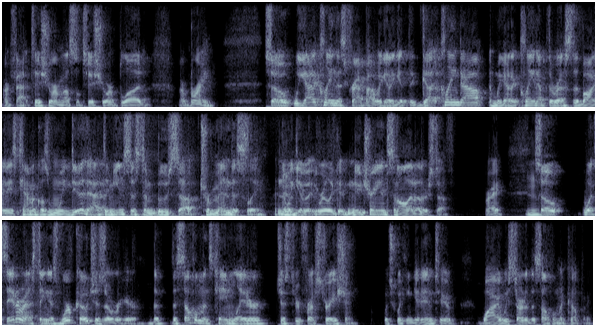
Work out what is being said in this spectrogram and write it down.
our fat tissue, our muscle tissue, our blood, our brain. So we got to clean this crap out. We got to get the gut cleaned out and we got to clean up the rest of the body, these chemicals. When we do that, the immune system boosts up tremendously. And then yeah. we give it really good nutrients and all that other stuff. Right. Yeah. So what's interesting is we're coaches over here. The, the supplements came later just through frustration which we can get into why we started the supplement company.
